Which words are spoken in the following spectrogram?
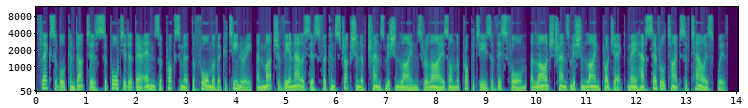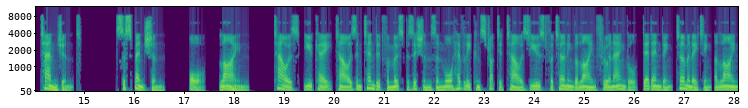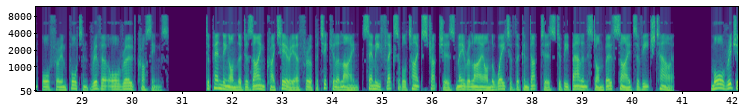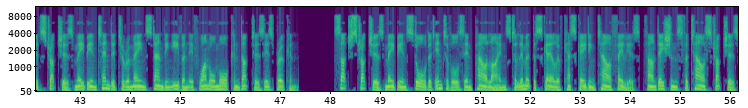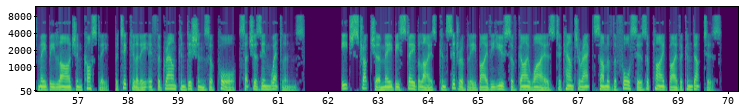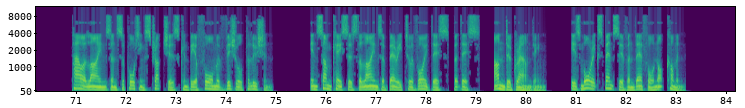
Flexible conductors supported at their ends approximate the form of a catenary, and much of the analysis for construction of transmission lines relies on the properties of this form. A large transmission line project may have several types of towers, with tangent, suspension, or line Towers, UK towers intended for most positions and more heavily constructed towers used for turning the line through an angle, dead-ending terminating a line, or for important river or road crossings. Depending on the design criteria for a particular line, semi-flexible type structures may rely on the weight of the conductors to be balanced on both sides of each tower. More rigid structures may be intended to remain standing even if one or more conductors is broken. Such structures may be installed at intervals in power lines to limit the scale of cascading tower failures. Foundations for tower structures may be large and costly, particularly if the ground conditions are poor, such as in wetlands. Each structure may be stabilized considerably by the use of guy wires to counteract some of the forces applied by the conductors. Power lines and supporting structures can be a form of visual pollution. In some cases the lines are buried to avoid this, but this undergrounding is more expensive and therefore not common.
